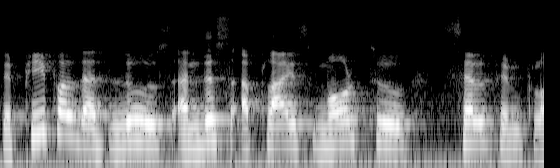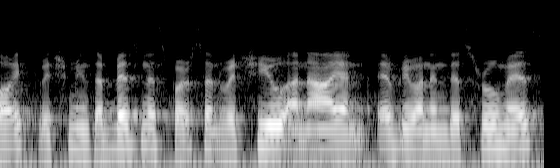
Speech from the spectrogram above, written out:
The people that lose, and this applies more to self employed, which means a business person, which you and I and everyone in this room is,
